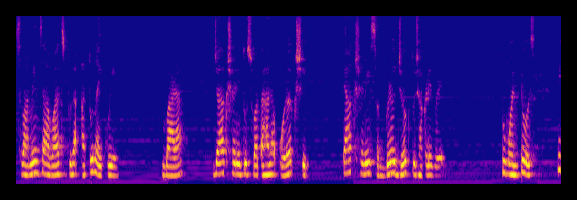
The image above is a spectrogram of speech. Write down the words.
स्वामींचा आवाज तुला आतून ऐकू येईल. बाळा ज्या क्षणी तू स्वतःला ओळखशील त्या क्षणी सगळं जग तुझ्याकडे वळेल. तू म्हणतोस मी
